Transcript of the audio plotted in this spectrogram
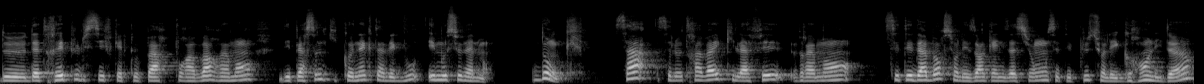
d'être répulsif quelque part pour avoir vraiment des personnes qui connectent avec vous émotionnellement. Donc, ça, c'est le travail qu'il a fait vraiment. C'était d'abord sur les organisations, c'était plus sur les grands leaders.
